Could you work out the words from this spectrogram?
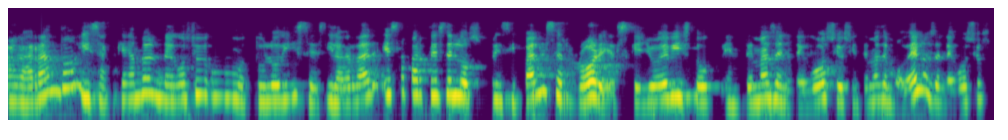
agarrando y saqueando el negocio como tú lo dices. Y la verdad, esa parte es de los principales errores que yo he visto en temas de negocios y en temas de modelos de negocios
